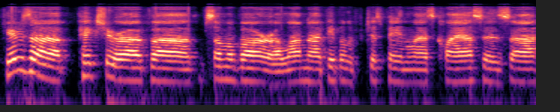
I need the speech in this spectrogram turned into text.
here's a picture of uh, some of our alumni, people who participated in the last classes. Uh,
